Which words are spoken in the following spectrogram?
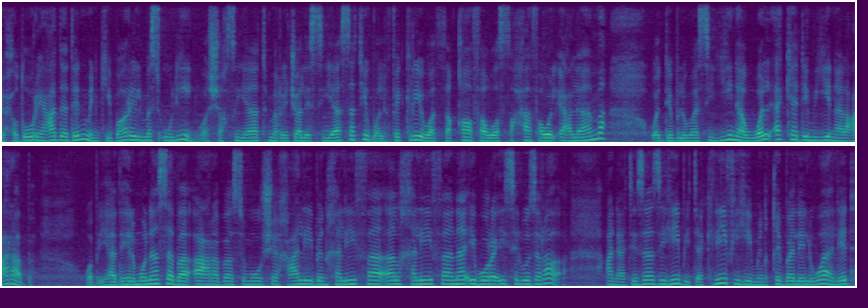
بحضور عدد من كبار المسؤولين والشخصيات من رجال السياسة والفكر والثقافة والصحافة والإعلام والدبلوماسيين والأكاديميين العرب. وبهذه المناسبة أعرب سمو الشيخ علي بن خليفة الخليفة نائب رئيس الوزراء عن اعتزازه بتكليفه من قبل الوالد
